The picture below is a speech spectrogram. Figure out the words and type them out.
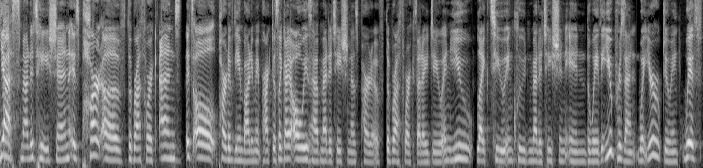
Yes, meditation is part of the breath work and it's all part of the embodiment practice. Like I always have meditation as part of the breath work that I do. And you like to include meditation in the way that you present what you're doing. With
